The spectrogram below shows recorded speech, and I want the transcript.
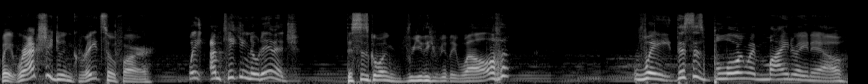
Wait, we're actually doing great so far. Wait, I'm taking no damage. This is going really, really well. Wait, this is blowing my mind right now.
